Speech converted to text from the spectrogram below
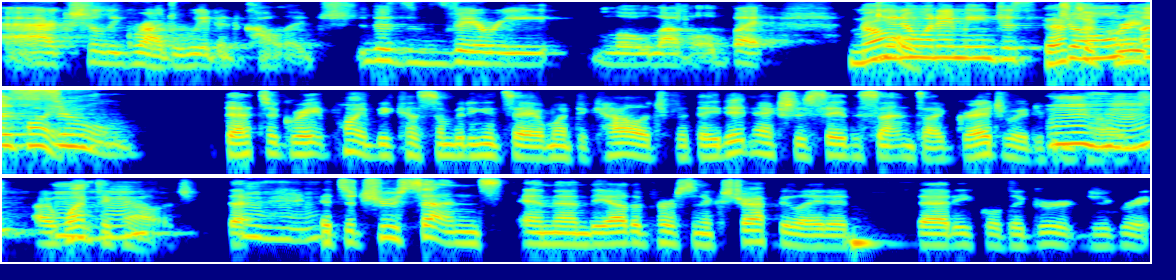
actually graduated college. That's very low level, but no you know what I mean? Just don't assume point. That's a great point because somebody can say I went to college, but they didn't actually say the sentence I graduated from college. Mhm, I went to mhm, college. That Mhm. it's a true sentence, and then the other person extrapolated that equal degre- degree.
